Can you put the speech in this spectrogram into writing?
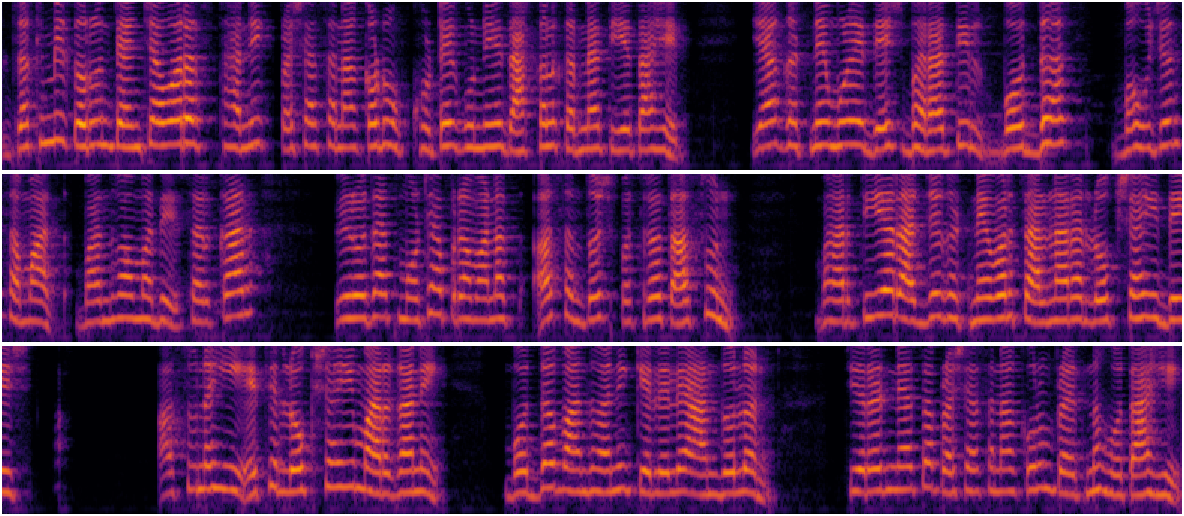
जखमी करून त्यांच्यावरच स्थानिक प्रशासनाकडून खोटे गुन्हे दाखल करण्यात येत आहेत. या घटनेमुळे देशभरातील बौद्ध बहुजन समाज बांधवामध्ये सरकार विरोधात मोठ्या प्रमाणात असंतोष पसरत असून भारतीय राज्यघटनेवर चालणारा लोकशाही देश असूनही येथे लोकशाही मार्गाने बौद्ध बांधवांनी केलेले आंदोलन चिरडण्याचा प्रशासनाकडून प्रयत्न होत आहे.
